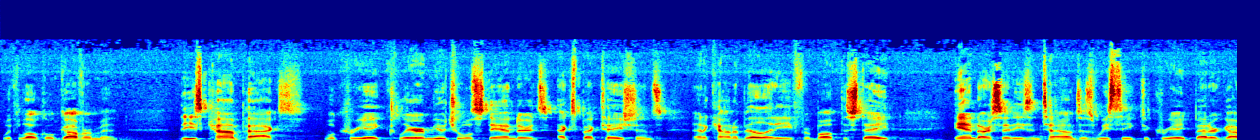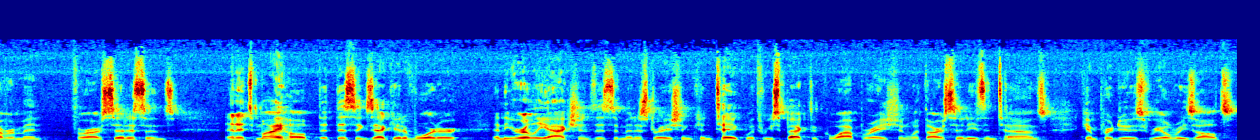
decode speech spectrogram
with local government. These compacts will create clear mutual standards, expectations, and accountability for both the state and our cities and towns as we seek to create better government for our citizens. And it's my hope that this executive order and the early actions this administration can take with respect to cooperation with our cities and towns can produce real results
